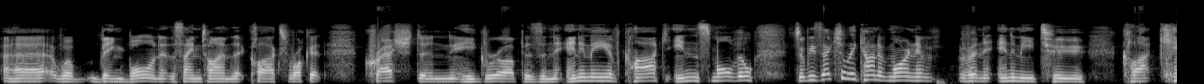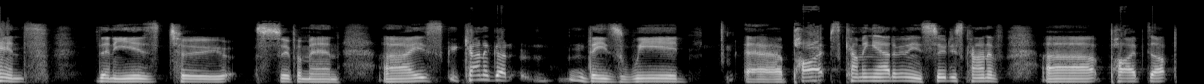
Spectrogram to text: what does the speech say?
uh, well, being born at the same time that Clark's rocket crashed and he grew up as an enemy of Clark in Smallville. So he's actually kind of more of an enemy to Clark Kent than he is to Superman. Uh, he's kind of got these weird, uh, pipes coming out of him. His suit is kind of, uh, piped up.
